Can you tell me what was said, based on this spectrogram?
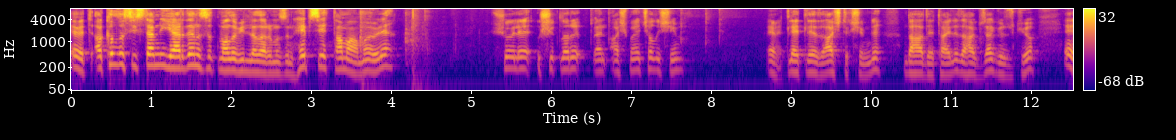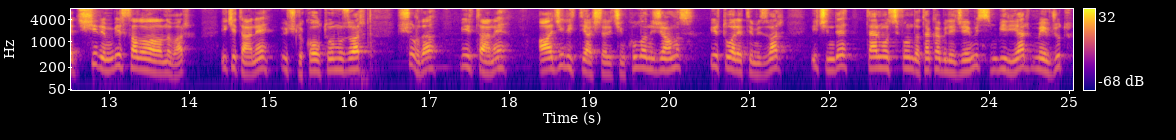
Evet akıllı sistemli yerden ısıtmalı villalarımızın hepsi tamamı öyle. Şöyle ışıkları ben açmaya çalışayım. Evet ledleri de açtık şimdi. Daha detaylı daha güzel gözüküyor. Evet şirin bir salon alanı var. İki tane üçlü koltuğumuz var. Şurada bir tane acil ihtiyaçlar için kullanacağımız bir tuvaletimiz var. İçinde termosifonu da takabileceğimiz bir yer mevcut.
